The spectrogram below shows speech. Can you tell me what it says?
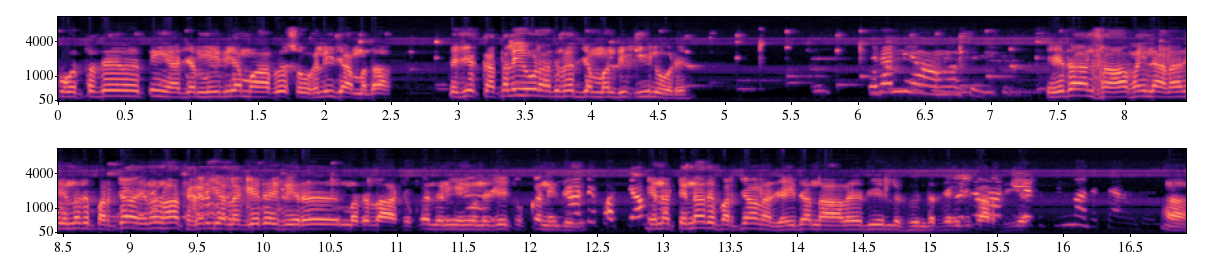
ਪੁੱਤ ਤੇ ਧੀਆਂ ਜੰਮੀ ਦੀਆਂ ਮਾਂ ਪਿਓ ਸੁਖ ਲਈ ਜੰਮਦਾ। ਤੇ ਜੇ ਕਤਲ ਹੀ ਹੋਣਾ ਤੇ ਫਿਰ ਜੰਮਣ ਦੀ ਕੀ ਲੋੜ ਹੈ ਇਹਦਾ ਨਿਆਂ ਹੋਣਾ ਚਾਹੀਦਾ। ਇਹਦਾ ਇਨਸਾਫ ਹੀ ਲੈਣਾ ਤੇ ਇਹਨਾਂ ਦੇ ਪਰਚਾ ਇਹਨਾਂ ਨੂੰ ਹੱਥ ਘੜੀਆਂ ਲੱਗੇ ਤੇ ਫਿਰ ਮਤਲਬ ਲਾ ਚੁੱਕਣ ਦੇਣੀ ਅਸੀਂ ਉਹਨਾਂ ਜੇ ਚੁੱਕਣ ਨਹੀਂ ਦੇਣੀ। ਇਹਨਾਂ ਤਿੰਨਾਂ ਦੇ ਪਰਚਾ ਹੋਣਾ ਚਾਹੀਦਾ ਨਾਲ ਇਹਦੀ ਲਖਵਿੰਦਰ ਸਿੰਘ ਦੀ ਘਰ ਦੀ ਹੈ ਹਾਂ।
